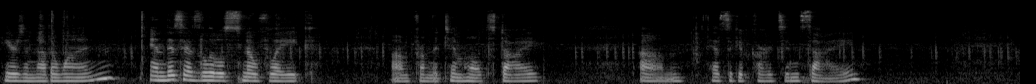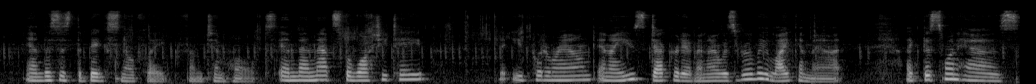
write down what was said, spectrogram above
Here's another one. And this has a little snowflake um, from the Tim Holtz die. Um, has the gift cards inside. And this is the big snowflake from Tim Holtz. And then that's the washi tape that you put around. And I used decorative, and I was really liking that. Like this one has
